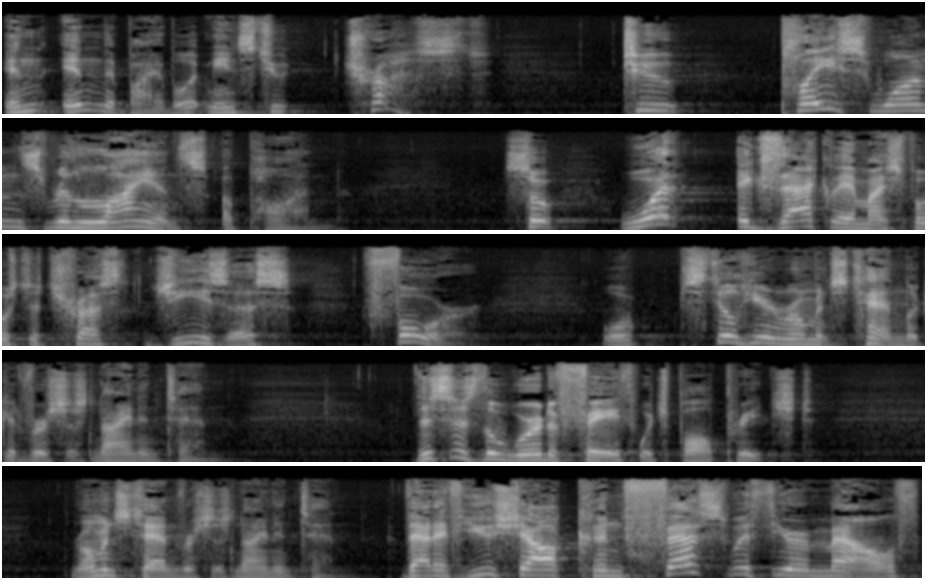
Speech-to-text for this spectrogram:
in, in the Bible, it means to trust, to place one's reliance upon. So, what exactly am I supposed to trust Jesus for? Well, still here in Romans 10, look at verses 9 and 10. This is the word of faith which Paul preached. Romans 10, verses 9 and 10. That if you shall confess with your mouth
